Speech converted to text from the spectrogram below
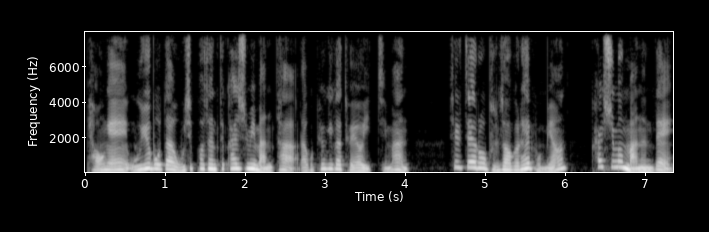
병에 우유보다 50% 칼슘이 많다라고 표기가 되어 있지만 실제로 분석을 해보면 칼슘은 많은데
